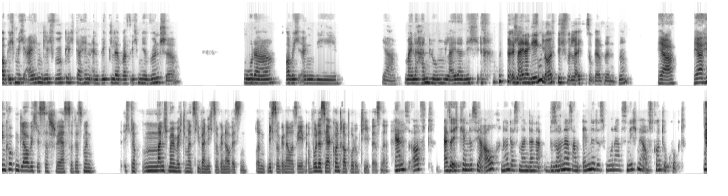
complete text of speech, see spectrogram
ob ich mich eigentlich wirklich dahin entwickle, was ich mir wünsche. Oder ob ich irgendwie, ja, meine Handlungen leider nicht, leider gegenläufig vielleicht sogar sind, ne? Ja, ja, hingucken, glaube ich, ist das Schwerste, dass man, ich glaube, manchmal möchte man es lieber nicht so genau wissen und nicht so genau sehen, obwohl das ja kontraproduktiv ist, ne? Ganz oft. Also ich kenne das ja auch, ne, dass man dann besonders am Ende des Monats nicht mehr aufs Konto guckt.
